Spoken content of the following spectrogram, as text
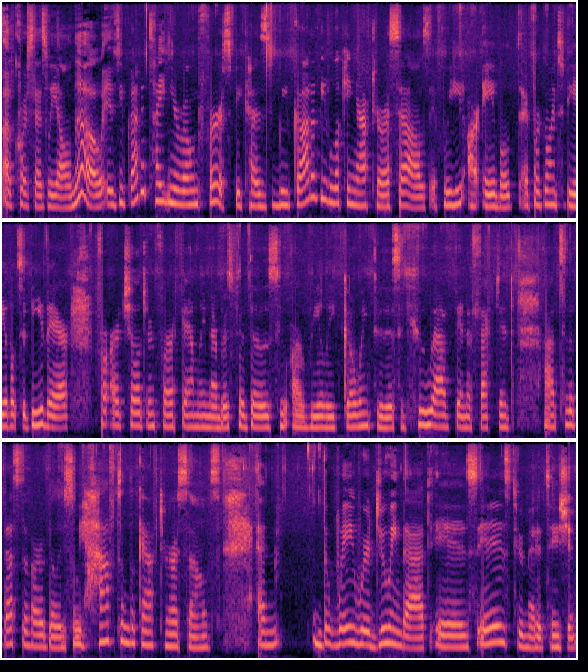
of course, as we all know, is you've got to tighten your own first because we've got to be looking after ourselves if we are able, if we're going to be able to be there for our children, for our family members, for those who are really going through this and who have been affected uh, to the best of our ability. So we have to look after ourselves. And the way we're doing that is is through meditation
